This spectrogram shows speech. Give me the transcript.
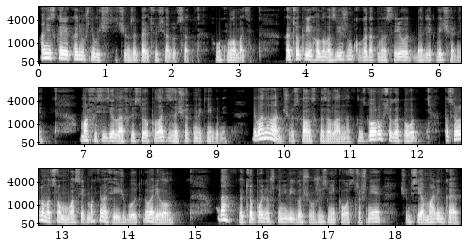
«Они скорее конюшни вычистят, чем за пяльцу сядутся», – хмыкнула мать. Кольцо приехал на воздвиженку, когда к монастырю дали к вечерне. Марфа сидела в Христовой палате за счетными книгами. «Иван Иванович», — сказала она, — «к сговору все готово. По сродным отцом у вас Ермак Тимофеевич будет», — говорил он. Да, Кольцо понял, что не видел еще в жизни никого страшнее, чем сия маленькая,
